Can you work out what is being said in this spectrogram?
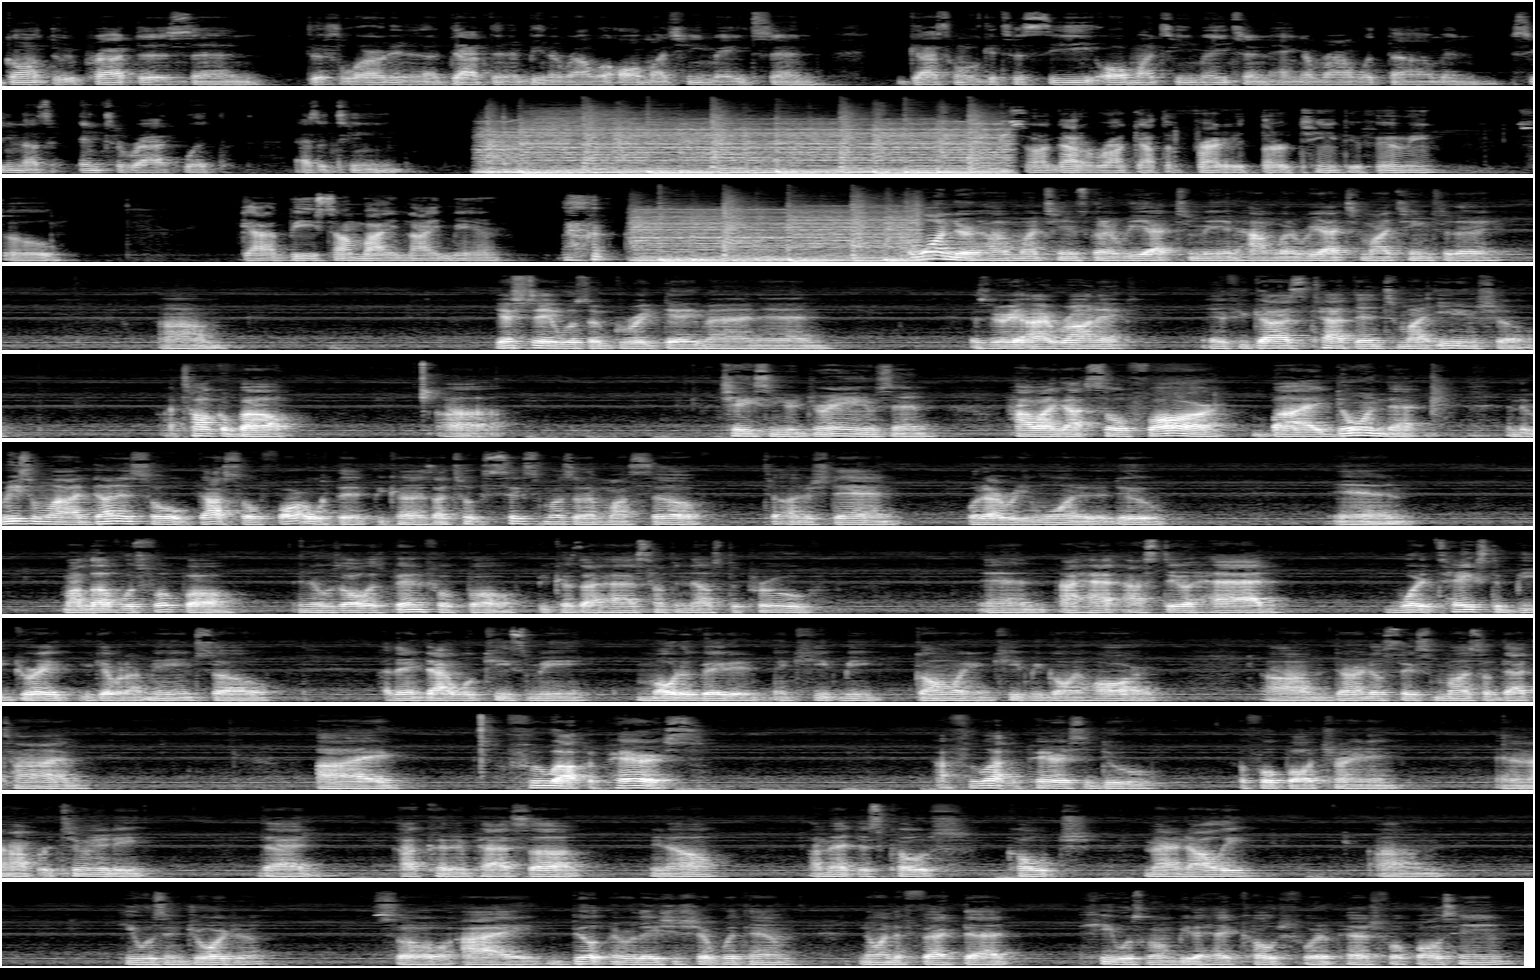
going through the practice and just learning and adapting and being around with all my teammates and you guys will get to see all my teammates and hang around with them and seeing us interact with as a team. So I gotta rock out the Friday the 13th, you feel me? So gotta be somebody nightmare. Wonder how my team's gonna react to me and how I'm gonna react to my team today. Um, yesterday was a great day, man, and it's very ironic. If you guys tapped into my eating show, I talk about uh, chasing your dreams and how I got so far by doing that. And the reason why I done it so got so far with it because I took six months out of myself to understand what I really wanted to do. And my love was football. And it was always been football because I had something else to prove. And I had I still had what it takes to be great. You get what I mean? So I think that what keeps me motivated and keep me going and keep me going hard. Um, during those six months of that time, I flew out to Paris. I flew out to Paris to do a football training and an opportunity that I couldn't pass up, you know? I met this coach, Coach Marinelli. Um, he was in Georgia. So I built a relationship with him, knowing the fact that he was going to be the head coach for the Paris football team.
